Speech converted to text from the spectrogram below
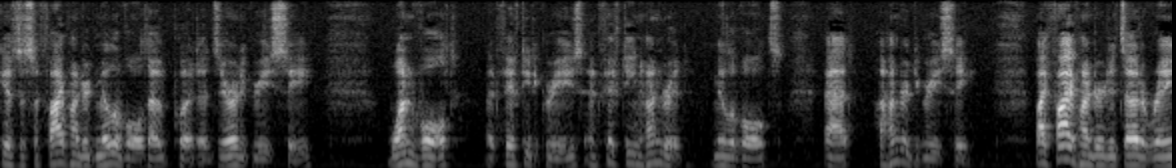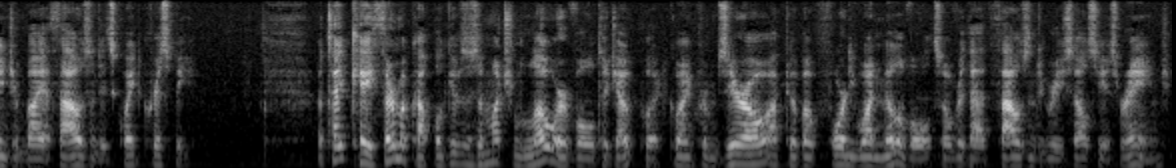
gives us a 500 millivolt output at 0 degrees C, 1 volt at 50 degrees, and 1500 millivolts at 100 degrees C. By 500 it's out of range and by 1000 it's quite crispy. A type K thermocouple gives us a much lower voltage output going from 0 up to about 41 millivolts over that 1000 degrees Celsius range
